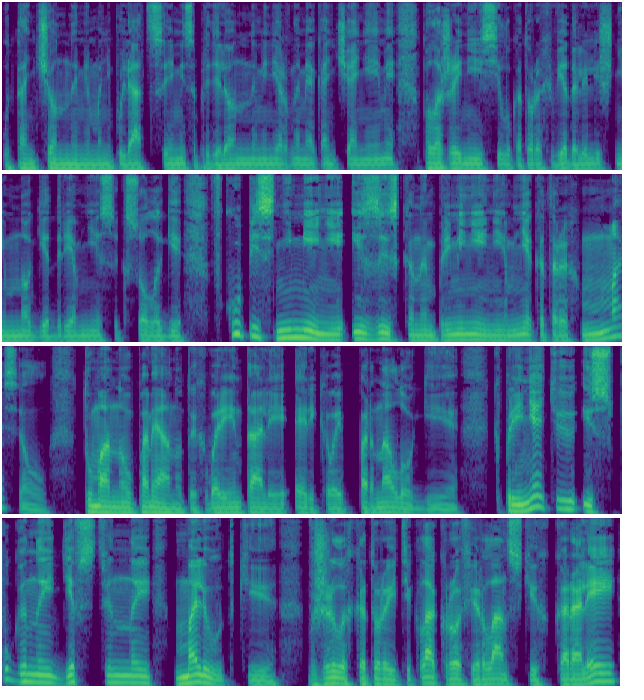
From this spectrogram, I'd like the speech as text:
утонченными манипуляциями с определенными нервными окончаниями, положение и силу которых ведали лишь немногие древние сексологи, в купе с не менее изысканным применением некоторых масел, туманно упомянутых в ориенталии Эриковой порнологии, к принятию понятию испуганной девственной малютки, в жилах которой текла кровь ирландских королей,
